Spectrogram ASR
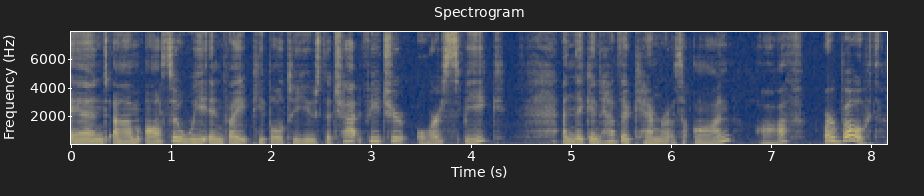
And um, also, we invite people to use the chat feature or speak, and they can have their cameras on, off, or both.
